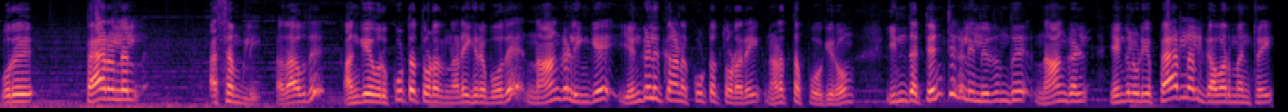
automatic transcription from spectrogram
ஒரு பேரலல் அசம்பிளி அதாவது அங்கே ஒரு கூட்டத்தொடர் நடைகிற போதே நாங்கள் இங்கே எங்களுக்கான கூட்டத்தொடரை நடத்தப் போகிறோம். இந்த டென்ட்டுகளிலிருந்து நாங்கள் எங்களுடைய பேரலல் கவர்மெண்ட்டை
